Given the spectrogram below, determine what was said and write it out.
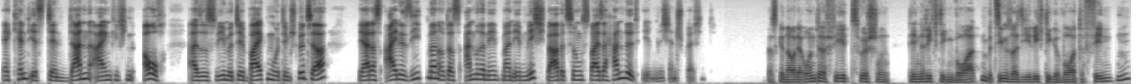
erkennt ihr es denn dann eigentlich auch? Also es ist wie mit dem Balken und dem Splitter. Ja, das eine sieht man und das andere nimmt man eben nicht wahr, beziehungsweise handelt eben nicht entsprechend. Das ist genau der Unterschied zwischen den richtigen Worten, beziehungsweise die richtigen Worte finden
